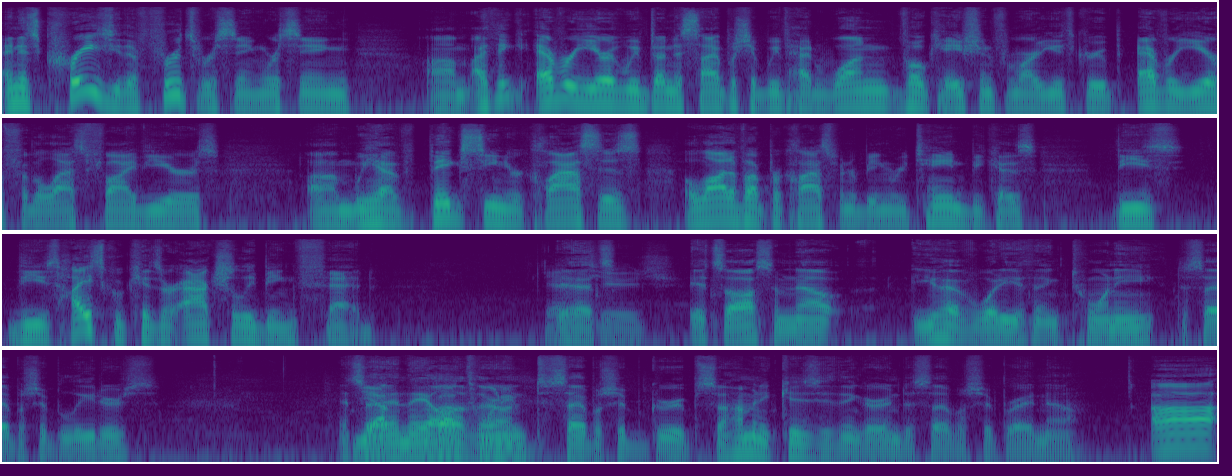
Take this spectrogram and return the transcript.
and it's crazy the fruits we're seeing. We're seeing. Um, I think every year we've done discipleship, we've had one vocation from our youth group every year for the last five years. Um, we have big senior classes. A lot of upperclassmen are being retained because these these high school kids are actually being fed. Yeah, it's, huge. It's awesome. Now you have what do you think? Twenty discipleship leaders. And, so, Yep, and they all about have their own discipleship groups. So how many kids do you think are in discipleship right now? right now? Uh,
